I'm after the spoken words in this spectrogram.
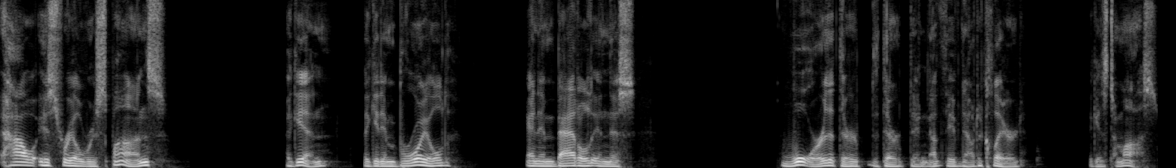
how Israel responds. Again, they get embroiled and embattled in this war that they're that they're, they're they've now declared against Hamas.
